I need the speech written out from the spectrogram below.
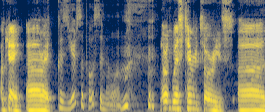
Okay, all right. because you're supposed to know them. Northwest Territories, uh,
